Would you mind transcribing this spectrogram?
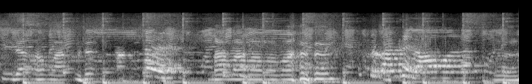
ពីដល់អស់បាទអេបាទបាទបាទបាទបានទៅឡងមកគេអស់មិនបាទដល់មកហើយចាបាទអូសាតើដល់ក្រុមពីរអ្នក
